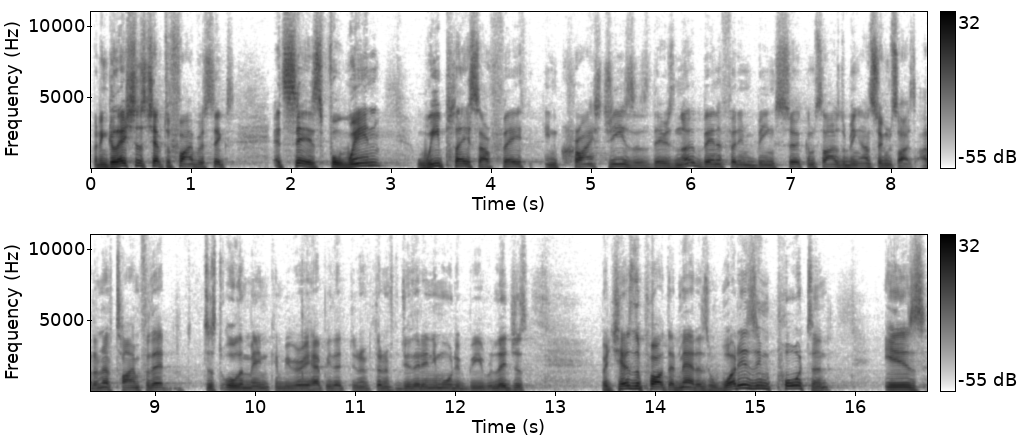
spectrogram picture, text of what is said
But in Galatians chapter 5, or 6, it says, For when we place our faith in Christ Jesus, there is no benefit in being circumcised or being uncircumcised. I don't have time for that. Just all the men can be very happy that you don't have to do that anymore to be religious. But here's the part that matters. What is important is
